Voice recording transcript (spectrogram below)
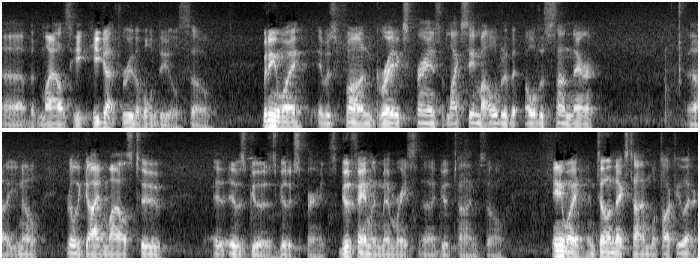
Uh, but Miles, he, he got through the whole deal. So, but anyway, it was fun, great experience. I'd like seeing my older oldest son there. Uh, you know, really guide Miles too. It, it was good. It's a good experience. Good family memories. Uh, good time. So, anyway, until the next time, we'll talk to you later.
